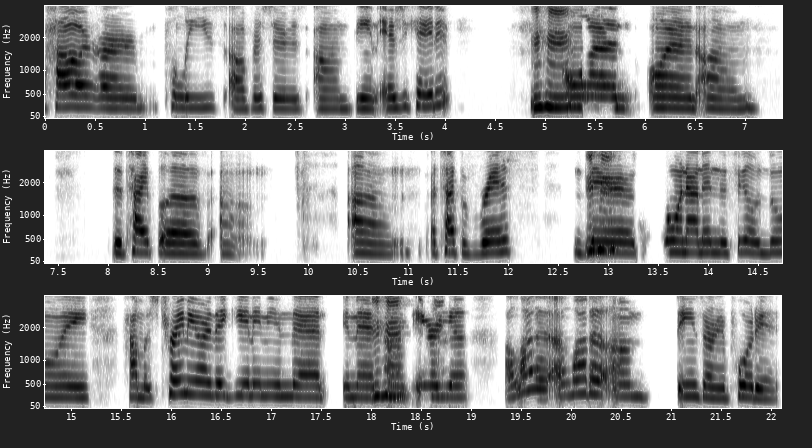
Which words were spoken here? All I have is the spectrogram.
how are police officers um being educated mm-hmm. on on um the type of um um a type of risk mm-hmm. they're mm-hmm. going out in the field doing how much training are they getting in that in that mm-hmm. um, area a lot of a lot of um things are important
